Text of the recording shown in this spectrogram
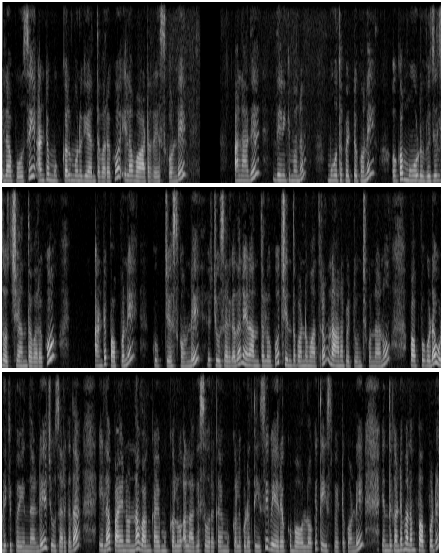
ఇలా పోసి అంటే ముక్కలు మునిగేంత వరకు ఇలా వాటర్ వేసుకోండి. అలాగే దీనికి మనం మూత పెట్టుకొని ఒక మూడు విజిల్స్ వచ్చేంత వరకు అంటే పప్పుని కుక్ చేసుకోండి. చూసారు కదా నేను అంతలోపు చింతపండు మాత్రం నానబెట్టి ఉంచుకున్నాను. పప్పు కూడా ఉడికిపోయిందండి. చూసారు కదా ఇలా పైన ఉన్న వంకాయ ముక్కలు అలాగే సూరకాయ ముక్కలు కూడా తీసి వేరే ఒక బౌల్లోకి తీసి పెట్టుకోండి. ఎందుకంటే మనం పప్పుని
